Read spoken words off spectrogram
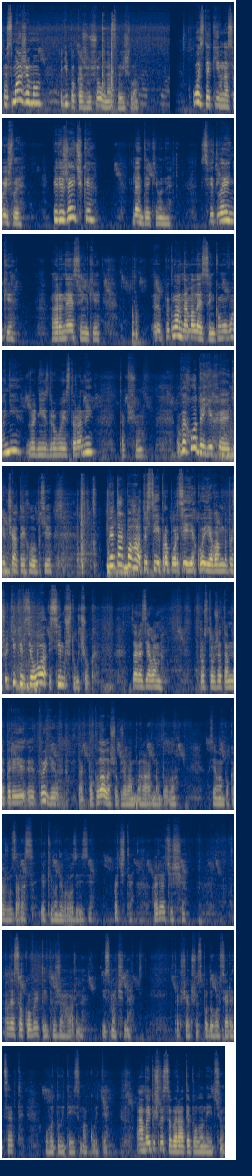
Посмажимо, тоді покажу, що у нас вийшло. Ось такі в нас вийшли пиріжечки. Гляньте, які вони світленькі, гарнесенькі. Е, Пекла на малесенькому вогні з однієї і з другої сторони. Так що виходить їх, е, дівчата і хлопці, не так багато з цієї пропорції, якої я вам напишу, тільки всього сім штучок. Зараз я вам просто вже там не пере... е, той, так поклала, щоб вже вам гарно було. Ось я вам покажу зараз, які вони в розрізі. Бачите, гаряче ще. Але соковитий, дуже гарне і смачне. Так що, якщо сподобався рецепт, готуйте і смакуйте. А ми пішли собирати полуницю.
